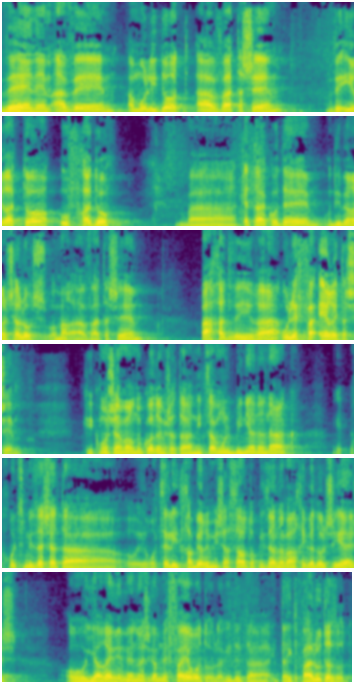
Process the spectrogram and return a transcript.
והן הם אב ואם המולידות אהבת השם ויראתו ופחדו. בקטע הקודם הוא דיבר על שלוש, הוא אמר אהבת השם, פחד ויראה ולפאר את השם. כי כמו שאמרנו קודם, כשאתה ניצב מול בניין ענק, חוץ מזה שאתה רוצה להתחבר עם מי שעשה אותו, כי זה הדבר הכי גדול שיש, או ירא ממנו, יש גם לפאר אותו, להגיד את, ה, את ההתפעלות הזאת,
